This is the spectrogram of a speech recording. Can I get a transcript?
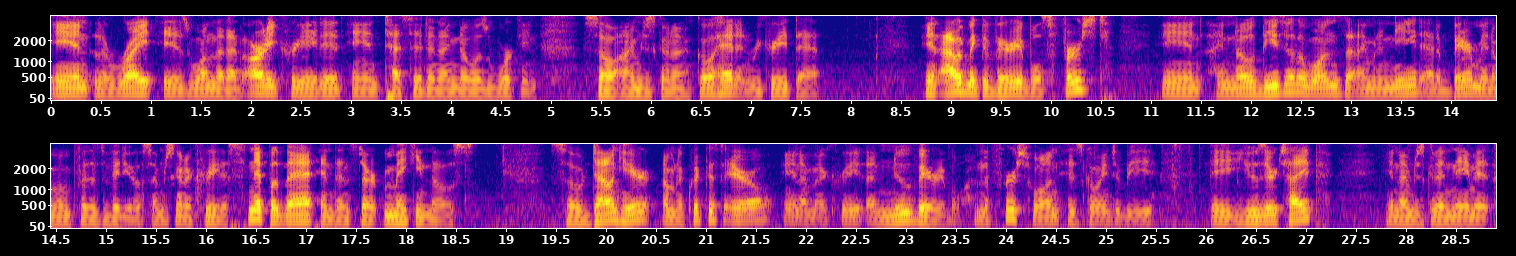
And the right is one that I've already created and tested and I know is working. So I'm just going to go ahead and recreate that. And I would make the variables first and I know these are the ones that I'm going to need at a bare minimum for this video. So I'm just going to create a snip of that and then start making those. So down here, I'm going to click this arrow and I'm going to create a new variable. And the first one is going to be a user type. And I'm just going to name it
